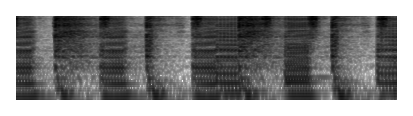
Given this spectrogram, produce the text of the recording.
Uh, uh, uh, uh, uh.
